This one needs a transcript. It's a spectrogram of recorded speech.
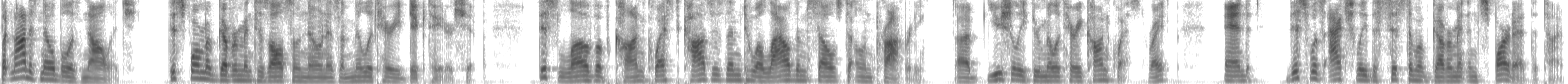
but not as noble as knowledge. This form of government is also known as a military dictatorship. This love of conquest causes them to allow themselves to own property, uh, usually through military conquest, right? And this was actually the system of government in Sparta at the time.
